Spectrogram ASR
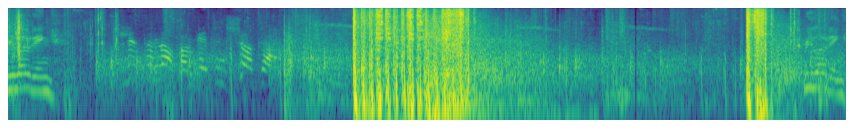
Reloading. Listen up, I'm getting shot at. Reloading.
